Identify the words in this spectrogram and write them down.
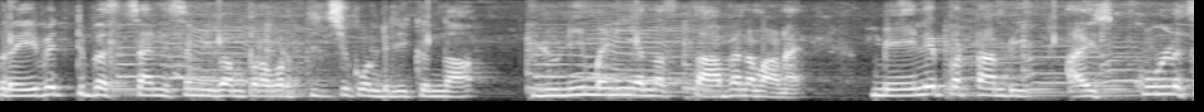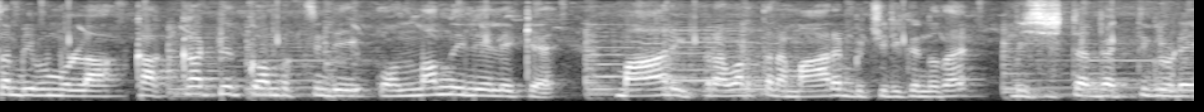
പ്രൈവറ്റ് ബസ് സ്റ്റാൻഡിന് സമീപം പ്രവർത്തിച്ചു കൊണ്ടിരിക്കുന്ന യുണിമണി എന്ന സ്ഥാപനമാണ്. മേലെ പട്ടാമ്പി ഹൈസ്കൂളിന് സമീപമുള്ള കക്കാട്ട് കോംപ്ലക്സിന്റെ ഒന്നാം നിലയിലേക്ക് മാറി പ്രവർത്തനം ആരംഭിച്ചിരിക്കുന്നത്. വിശിഷ്ട വ്യക്തികളുടെ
